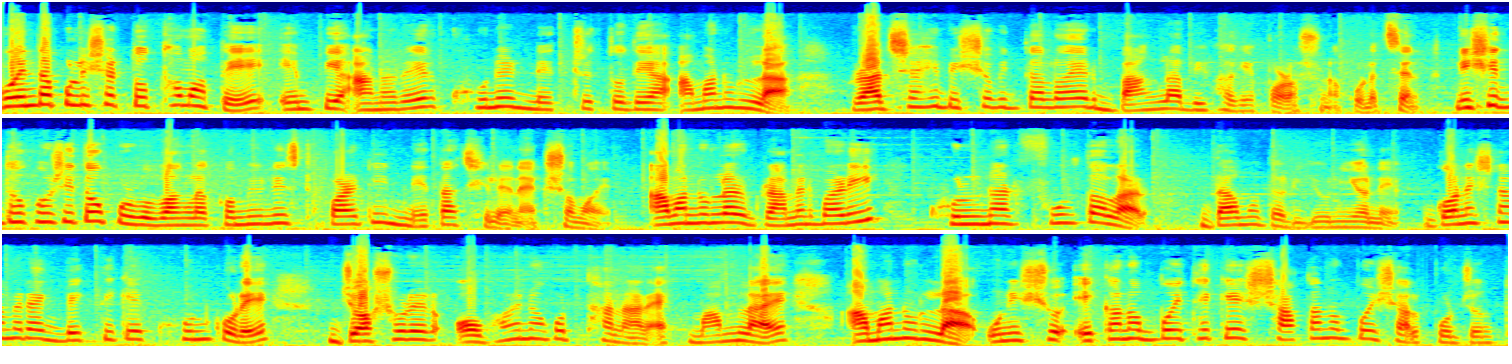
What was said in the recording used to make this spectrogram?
গোয়েন্দা পুলিশের তথ্যমতে এমপি আনারের খুনের নেতৃত্ব দেয়া আমানুল্লাহ রাজশাহী বিশ্ববিদ্যালয়ের বাংলা বিভাগে পড়াশোনা করেছেন। নিষিদ্ধ ঘোষিত পূর্ব বাংলা কমিউনিস্ট পার্টির নেতা ছিলেন একসময়। আমানুল্লাহর গ্রামের বাড়ি খুলনার ফুলতলার দামোদর ইউনিয়নে। গণেশ নামের এক ব্যক্তিকে খুন করে যশোরের অভয়নগর থানার এক মামলায় আমানুল্লাহ উনিশশো একানব্বই থেকে সাতানব্বই সাল পর্যন্ত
